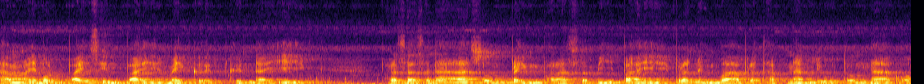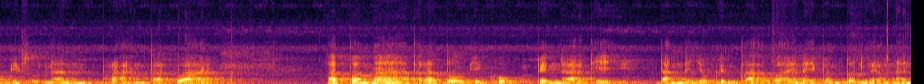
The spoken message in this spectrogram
ทำให้หมดไปสิ้นไปไม่เกิดขึ้นได้อีก พระศาสดาทรงเปล่งพระสมีไป ประหนึ่งว่าประทับนั่งอยู่ตรงหน้าของภิกษุนั้น พรางตรัสว่า อัปปมาทระโตภิกขุเป็นอาทิ ดังได้ยกขึ้นกล่าวไว้ในเบื้องต้นแล้วนั้น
